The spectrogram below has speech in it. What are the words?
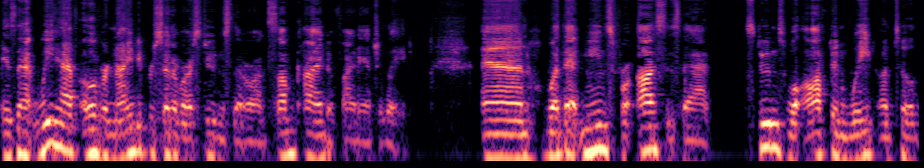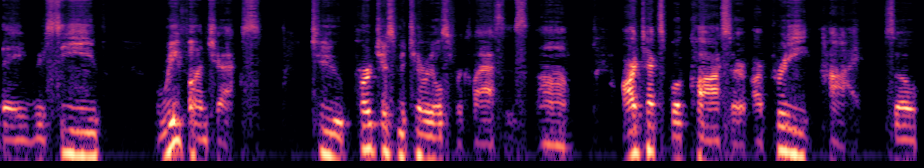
is that we have over 90% of our students that are on some kind of financial aid. And what that means for us is that students will often wait until they receive refund checks to purchase materials for classes. Um, our textbook costs are, are pretty high. So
